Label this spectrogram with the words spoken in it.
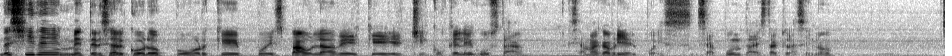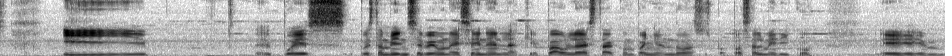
Deciden meterse al coro porque pues Paula ve que el chico que le gusta, que se llama Gabriel, pues se apunta a esta clase, ¿no? Y eh, pues, pues también se ve una escena en la que Paula está acompañando a sus papás al médico Em,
